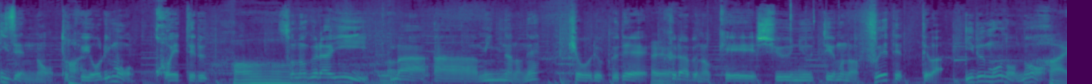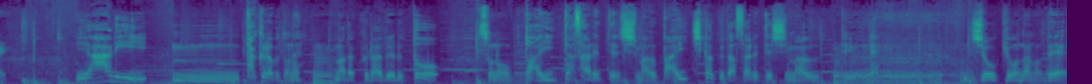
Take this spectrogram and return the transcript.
以前の時よりも超えてる、はい、そのぐらい、まあ、あみんなのね協力でクラブの経営収入っていうものは増えてってはいるものの、はい、やはりうん他クラブとね、うん、まだ比べるとその倍出されてしまう倍近く出されてしまうっていうね状況なので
